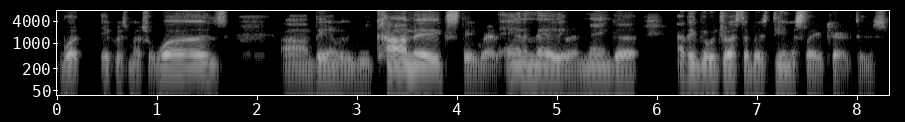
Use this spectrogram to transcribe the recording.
what Icarus Metro was um, they didn't really read comics they read anime they read manga. I think they were dressed up as demon slayer characters.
